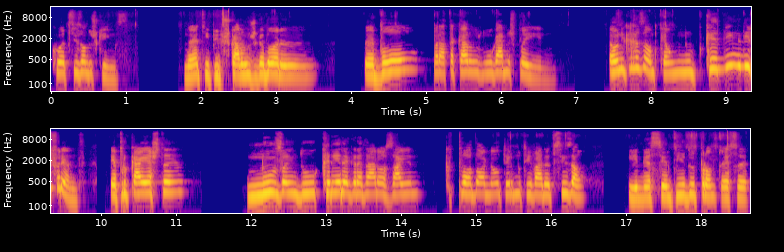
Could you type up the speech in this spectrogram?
com a decisão dos Kings. Não é? Tipo, ir buscar um jogador uh, bom para atacar um lugar nos play-in. A única razão, porque é um bocadinho diferente, é porque há esta nuvem do querer agradar ao Zion que pode ou não ter motivado a decisão. E nesse sentido, pronto, essa.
